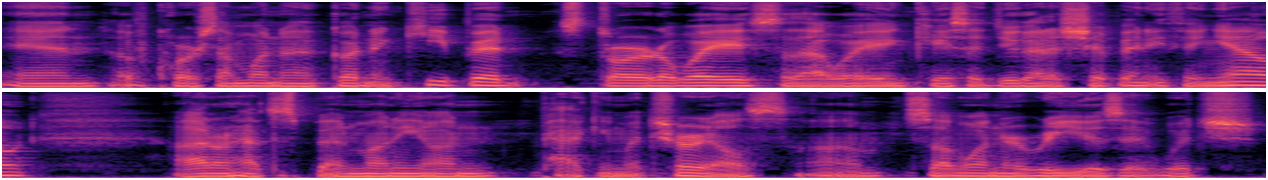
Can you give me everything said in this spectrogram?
and of course I'm gonna go ahead and keep it, store it away so that way in case I do gotta ship anything out, I don't have to spend money on packing materials. Um, so I'm gonna reuse it, which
